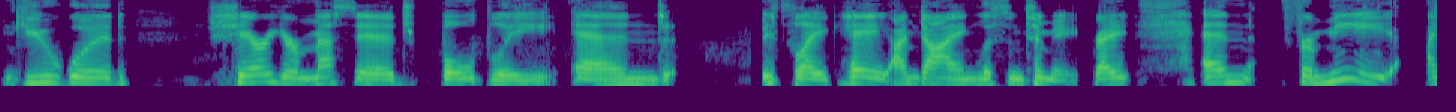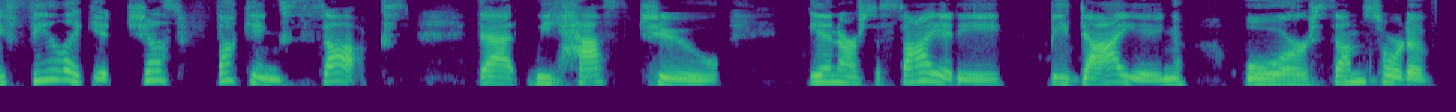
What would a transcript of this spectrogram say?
you would share your message boldly and it's like, hey, I'm dying, listen to me, right? And for me, I feel like it just fucking sucks that we have to, in our society, be dying or some sort of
